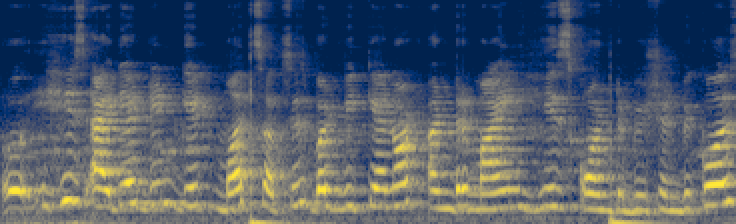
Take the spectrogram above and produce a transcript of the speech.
uh, his idea didn't get much success but we cannot undermine his contribution because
